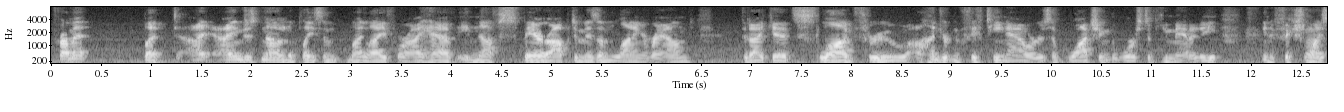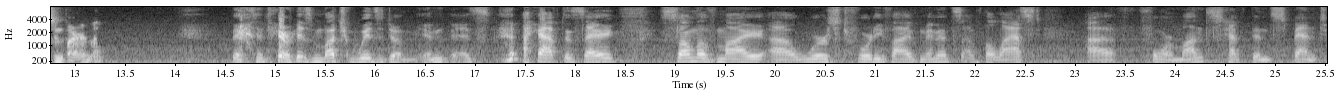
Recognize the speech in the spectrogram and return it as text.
from it, but I, I'm just not in a place in my life where I have enough spare optimism lying around that I could slog through 115 hours of watching the worst of humanity in a fictionalized environment. there is much wisdom in this. I have to say, some of my uh, worst 45 minutes of the last uh, four months have been spent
